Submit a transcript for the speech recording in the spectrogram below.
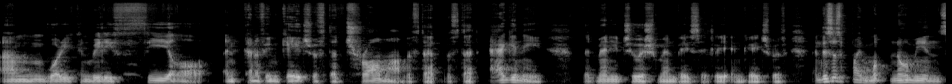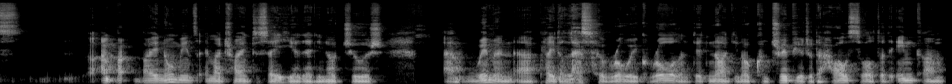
um, where you can really feel and kind of engage with that trauma with that with that agony that many jewish men basically engage with. And this is by no means I'm, by no means am i trying to say here that you know jewish um, women uh, played a less heroic role and did not, you know, contribute to the household, to the income,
